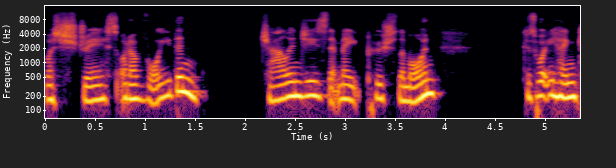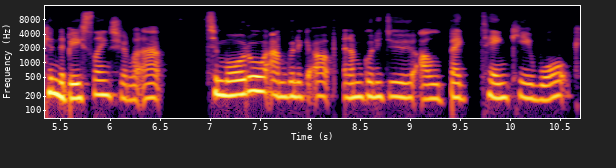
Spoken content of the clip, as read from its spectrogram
with stress or avoiding challenges that might push them on. Because what you think in the baseline, so you're like, ah, tomorrow I'm going to get up and I'm going to do a big 10k walk.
